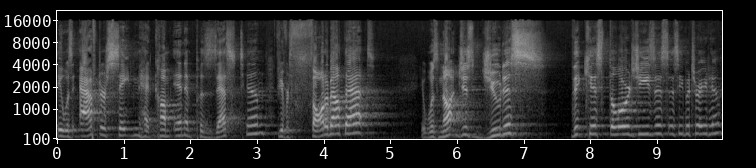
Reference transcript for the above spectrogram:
it was after Satan had come in and possessed him. Have you ever thought about that? It was not just Judas that kissed the Lord Jesus as he betrayed him.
